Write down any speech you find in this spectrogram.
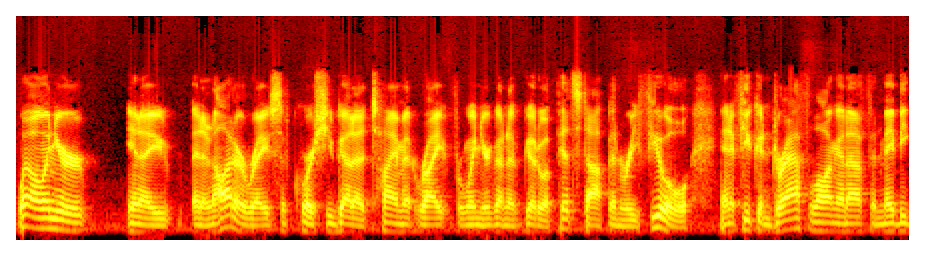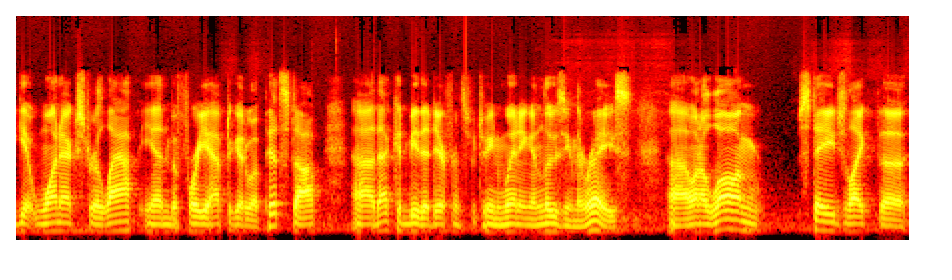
Well, when you're in a in an auto race, of course, you've got to time it right for when you're going to go to a pit stop and refuel. And if you can draft long enough and maybe get one extra lap in before you have to go to a pit stop, uh, that can be the difference between winning and losing the race. Uh, on a long stage like the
